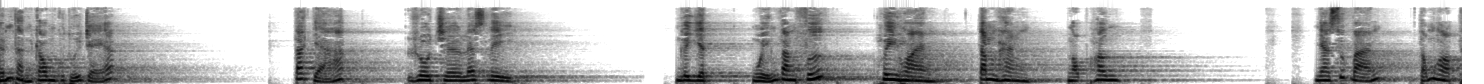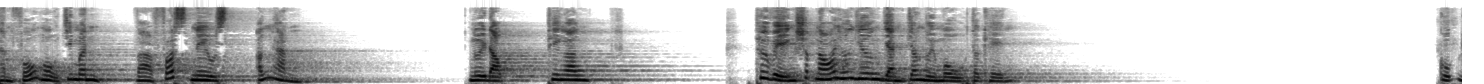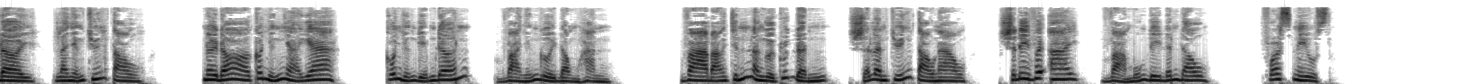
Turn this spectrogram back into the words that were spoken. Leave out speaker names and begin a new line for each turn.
đến thành công của tuổi trẻ. Tác giả Roger Leslie. Người dịch Nguyễn Văn Phước, Huy Hoàng, Tâm Hằng, Ngọc Hân. Nhà xuất bản Tổng hợp thành phố Hồ Chí Minh và First News ấn hành. Người đọc Thiên Ân. Thư viện sách nói hướng dương dành cho người mù thực hiện. Cuộc đời là những chuyến tàu, nơi đó có những nhà ga, có những điểm đến và những người đồng hành. Và bạn chính là người quyết định sẽ lên chuyến tàu nào, sẽ đi với ai và muốn đi đến đâu. First News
